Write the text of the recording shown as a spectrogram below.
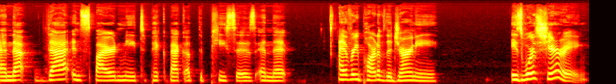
And that that inspired me to pick back up the pieces and that every part of the journey is worth sharing.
